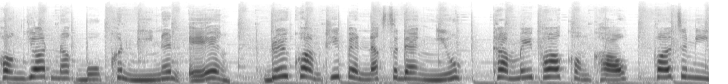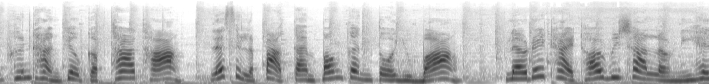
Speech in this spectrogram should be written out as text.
ของยอดนักบูคนนี้นั่นเอง ด้วยความที่เป็นนักแสดงนิ้วทำให้พ่อของเขาพอจะมีพื้นฐานเกี่ยวกับท่าทาง และศิลปะการป้องกันตัวอยู่บ้าง แล้วได้ถ่ายทอดวิชาเหล่านี้ให้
